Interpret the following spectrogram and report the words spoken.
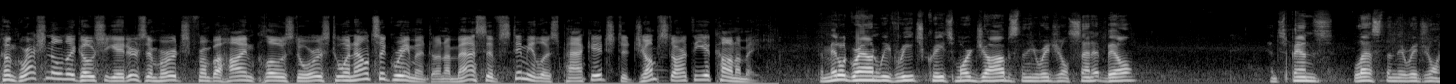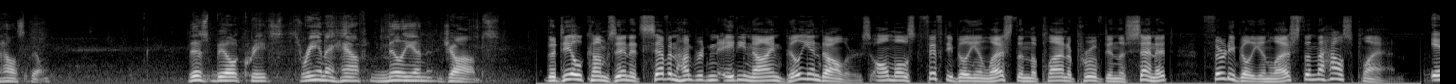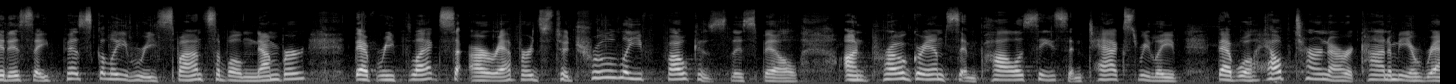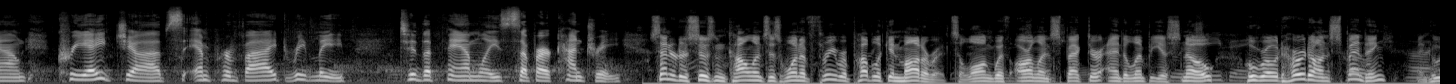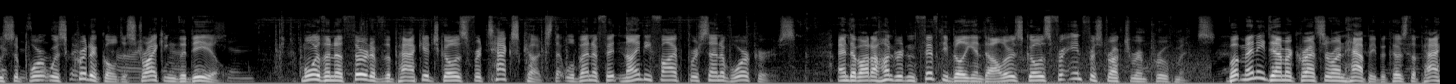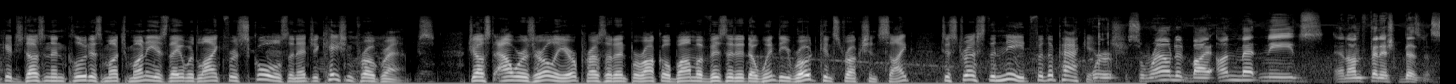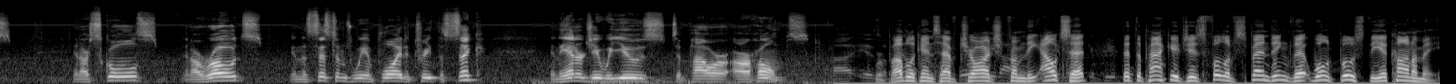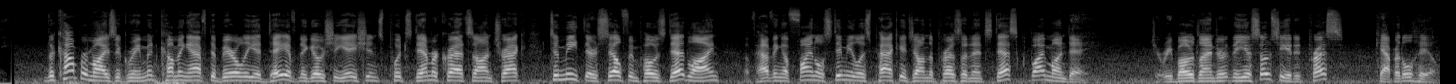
Congressional negotiators emerged from behind closed doors to announce agreement on a massive stimulus package to jumpstart the economy. The middle ground we've reached creates more jobs than the original Senate bill and spends less than the original House bill. This bill creates three and a half million jobs. The deal comes in at $789 billion, almost 50 billion less than the plan approved in the Senate, 30 billion less than the House plan. It is a fiscally responsible number that reflects our efforts to truly focus this bill on programs and policies and tax relief that will help turn our economy around, create jobs, and provide relief to the families of our country. Senator Susan Collins is one of three Republican moderates, along with Arlen Specter and Olympia Snowe, who rode herd on spending and whose support was critical to striking the deal. More than a third of the package goes for tax cuts that will benefit 95% of workers. And about $150 billion goes for infrastructure improvements. But many Democrats are unhappy because the package doesn't include as much money as they would like for schools and education programs. Just hours earlier, President Barack Obama visited a windy road construction site to stress the need for the package. We're surrounded by unmet needs and unfinished business in our schools, in our roads, in the systems we employ to treat the sick, in the energy we use to power our homes. Republicans have charged from the outset that the package is full of spending that won't boost the economy. The compromise agreement, coming after barely a day of negotiations, puts Democrats on track to meet their self imposed deadline of having a final stimulus package on the president's desk by Monday. Jerry Bodlander, The Associated Press, Capitol Hill.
